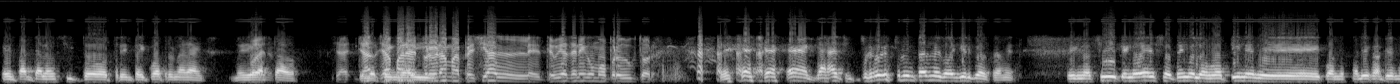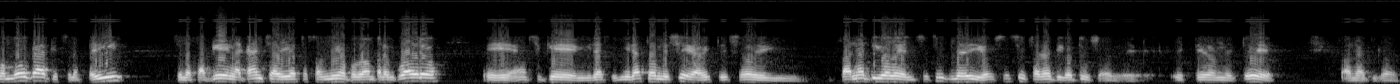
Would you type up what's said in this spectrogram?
El pantaloncito 34 naranja, medio Bueno. gastado. Ya, para el programa especial eh, te voy a tener como productor. Claro, Puedes preguntarme cualquier cosa. me- Tengo, sí, tengo eso, tengo los botines de cuando salió campeón con Boca, que se los pedí, se los saqué en la cancha, digo, estos son míos porque van para un cuadro, eh, así que mirá, mirá hasta dónde llega, ¿viste? Soy fanático de él, yo siempre le digo, yo soy fanático tuyo, de, esté donde esté, fanático de él.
